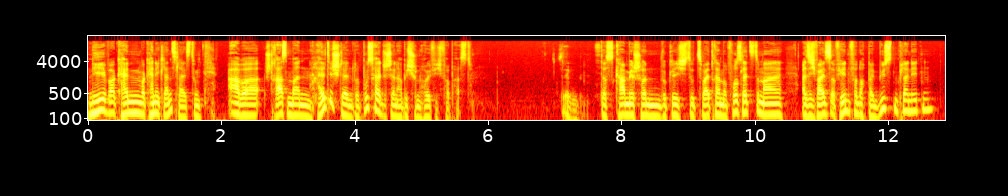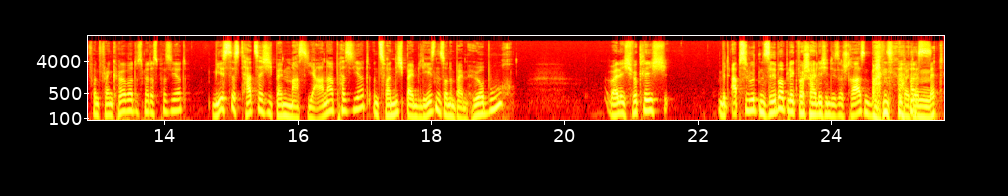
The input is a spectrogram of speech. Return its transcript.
Nee, war, kein, war keine Glanzleistung. Aber Straßenbahn-Haltestellen oder Bushaltestellen habe ich schon häufig verpasst. Sehr gut. Das kam mir schon wirklich so zwei, dreimal vor. Das letzte Mal, also ich weiß es auf jeden Fall noch beim Wüstenplaneten von Frank Herbert, ist mir das passiert. Mir ist das tatsächlich beim Marsianer passiert. Und zwar nicht beim Lesen, sondern beim Hörbuch weil ich wirklich mit absolutem Silberblick wahrscheinlich in dieser Straßenbahn saß. Bei dem Matt,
